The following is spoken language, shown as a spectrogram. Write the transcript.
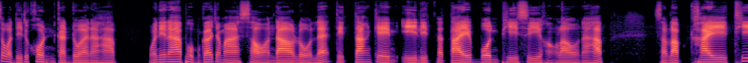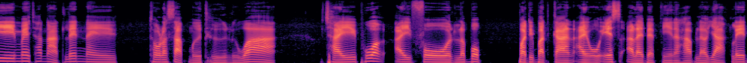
สวัสดีทุกคนกันด้วยนะครับ วันนี้นะครับผมก็จะมาสอนดาวน์โหลด และติดตั้งเกม Elite Style บน PC ของเรานะครับสำหรับใครที่ไม่ถนัดเล่นในโทรศัพท์มือถือหรือว่าใช้พวก iPhone ระบบปฏิบัติการ iOS อะไรแบบนี้นะครับ แล้วอยากเล่น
